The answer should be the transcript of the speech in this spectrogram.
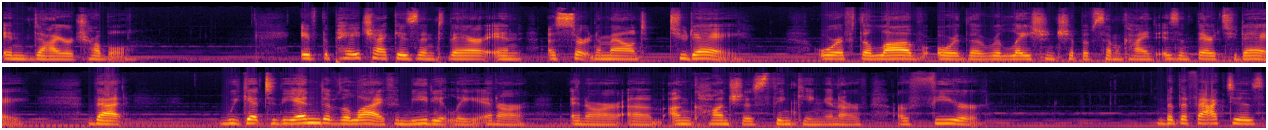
in dire trouble if the paycheck isn't there in a certain amount today, or if the love or the relationship of some kind isn't there today, that we get to the end of the life immediately in our in our um, unconscious thinking and our our fear. But the fact is,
